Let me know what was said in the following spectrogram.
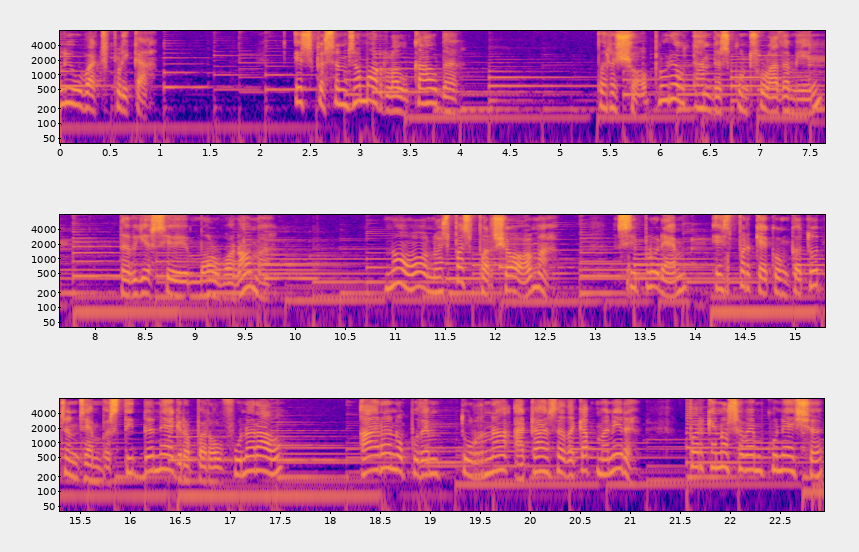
li ho va explicar. És que se'ns ha mort l'alcalde. Per això ploreu tan desconsoladament? Devia ser molt bon home. No, no és pas per això, home. Si plorem és perquè, com que tots ens hem vestit de negre per al funeral, ara no podem tornar a casa de cap manera – perquè no sabem conèixer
